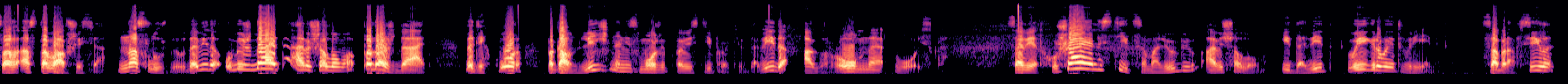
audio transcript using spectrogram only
остававшийся на службе у Давида, убеждает Авишалома подождать до тех пор, пока он лично не сможет повести против Давида огромное войско. Совет Хушая льстит самолюбию Авишалома, и Давид выигрывает время. Собрав силы,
